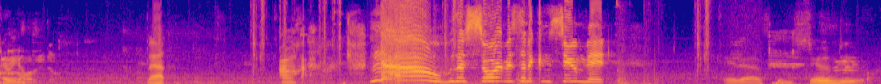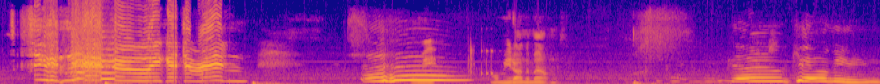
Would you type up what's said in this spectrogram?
There we go. do you do? That? Oh, okay. No! The storm is gonna consume it. It has consumed you. No! I got to run. We'll meet, uh-huh. we'll meet on the mountain. Don't kill me.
